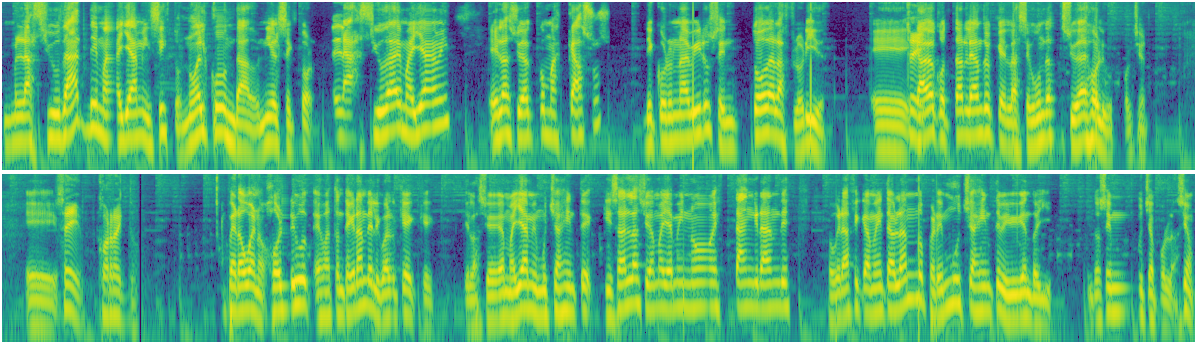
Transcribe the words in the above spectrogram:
La ciudad de Miami, insisto, no el condado ni el sector. La ciudad de Miami es la ciudad con más casos de coronavirus en toda la Florida. Eh, Sí. Cabe contar, Leandro, que la segunda ciudad es Hollywood, por cierto. Eh, Sí, correcto. pero bueno, Hollywood es bastante grande, al igual que, que- que la ciudad de Miami. Mucha gente, quizás la ciudad de Miami no es tan grande geográficamente hablando, pero hay mucha gente viviendo allí. Entonces hay mucha población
